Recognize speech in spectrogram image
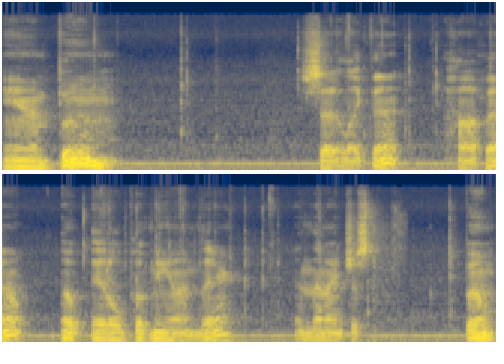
And boom, set it like that, hop out. Oh, it'll put me on there. And then I just, boom.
